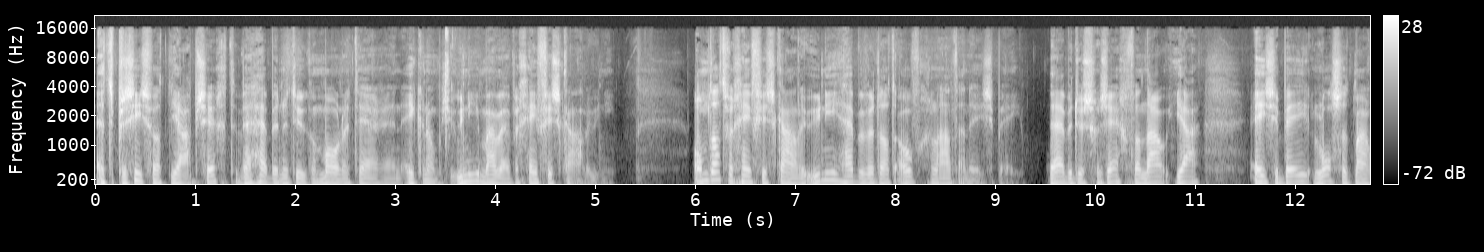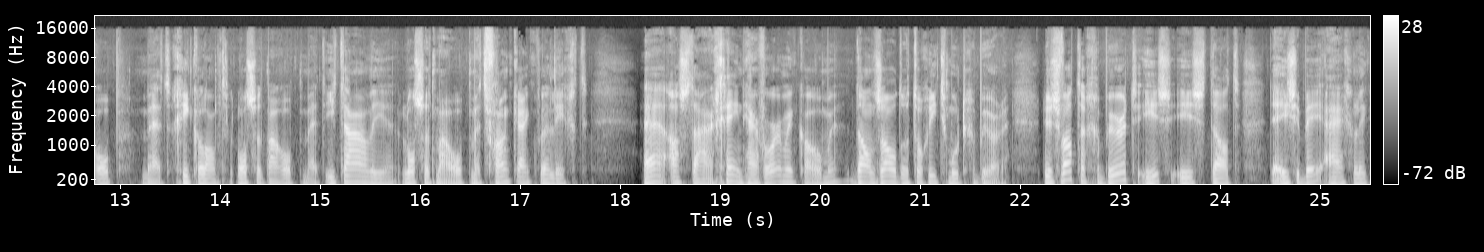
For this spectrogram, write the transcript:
Het is precies wat Jaap zegt. We hebben natuurlijk een monetaire en economische unie, maar we hebben geen fiscale unie. Omdat we geen fiscale unie hebben we dat overgelaten aan de ECB. We hebben dus gezegd van nou ja, ECB los het maar op met Griekenland, los het maar op met Italië, los het maar op met Frankrijk wellicht. Als daar geen hervorming komen, dan zal er toch iets moeten gebeuren. Dus wat er gebeurt is, is dat de ECB eigenlijk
